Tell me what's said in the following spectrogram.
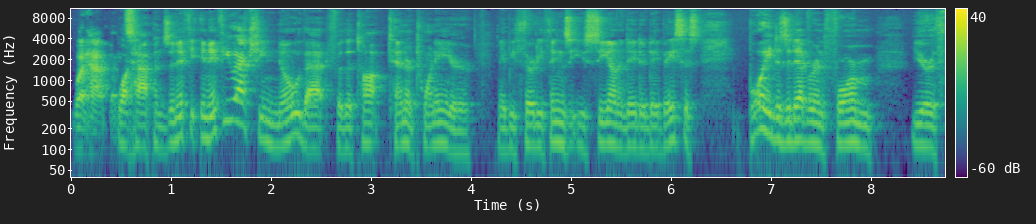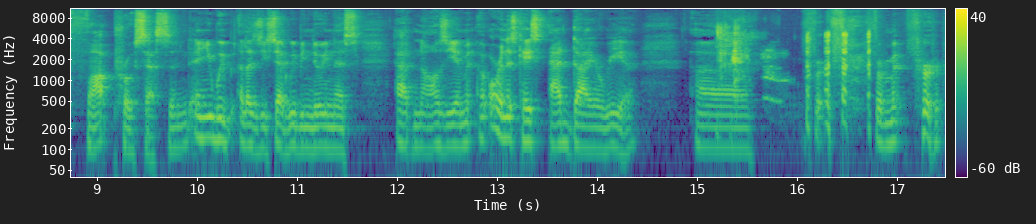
what happens? What happens? And if and if you actually know that for the top ten or twenty or maybe thirty things that you see on a day to day basis, boy, does it ever inform your thought process. And and you, we, as you said, we've been doing this ad nauseum, or in this case, ad diarrhea, uh, for, for, for,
